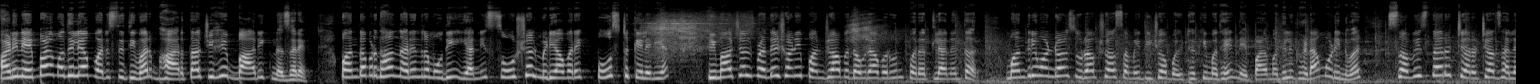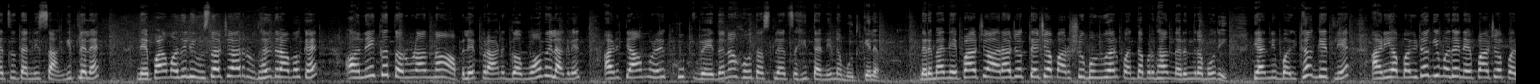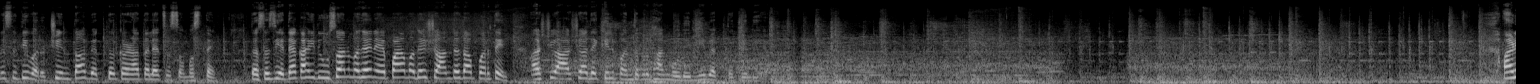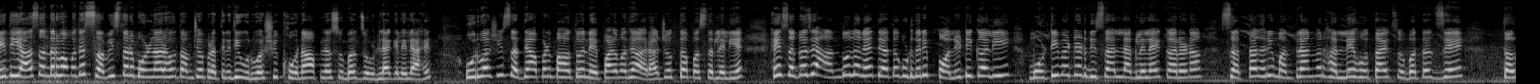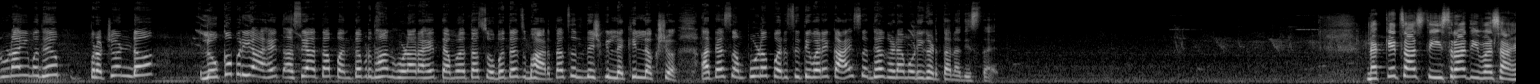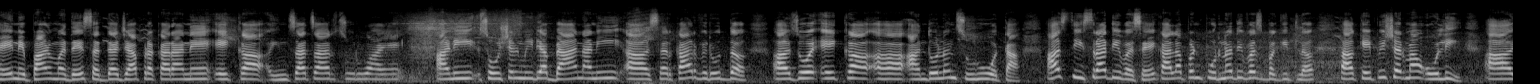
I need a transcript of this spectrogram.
आणि नेपाळमधील या परिस्थितीवर भारताचीही बारीक नजर आहे. पंतप्रधान नरेंद्र मोदी यांनी सोशल मीडियावर एक पोस्ट केलेली आहे. हिमाचल प्रदेश आणि पंजाब दौऱ्यावरून परतल्यानंतर मंत्रिमंडळ सुरक्षा समितीच्या बैठकीमध्ये नेपाळमधील घडामोडींवर सविस्तर चर्चा झाल्याचं त्यांनी सांगितलेलं आहे. नेपाळमधील हिंसाचार हृदयद्रावक आहे. अनेक तरुणांना आपले प्राण गमवावे लागलेत आणि त्यामुळे खूप वेदना होत असल्याचंही त्यांनी नमूद केलं. दरम्यान नेपाळच्या अराजकतेच्या पार्श्वभूमीवर पंतप्रधान नरेंद्र मोदी यांनी बैठक घेतली आहे आणि या बैठकीमध्ये नेपाळच्या परिस्थितीवर चिंता व्यक्त करण्यात आल्याचं समजतंय. तसंच येत्या काही दिवसांमध्ये नेपाळमध्ये शांतता परतेल अशी आशा देखील पंतप्रधान मोदींनी व्यक्त केली आहे. आणि ती या संदर्भामध्ये सविस्तर बोलणार आहोत. आमच्या प्रतिनिधी उर्वशी खोना आपल्यासोबत जोडल्या गेलेल्या आहेत. उर्वशी सध्या आपण पाहतो नेपाळमध्ये अराजकता पसरलेली आहे. हे सगळं जे आंदोलन आहे ते आता कुठेतरी पॉलिटिकली मोटिवेटेड दिसायला लागलेलं आहे. कारण सत्ताधारी मंत्र्यांवर हल्ले होत आहेत. सोबतच जे तरुणाईमध्ये प्रचंड लोकप्रिय आहेत असे आता पंतप्रधान होणार आहेत. त्यामुळे आता सोबतच भारताचं देखील लक्ष. आता संपूर्ण परिस्थितीवर काय सध्या घडामोडी घडताना दिसत आहेत नक्कीच आज तिसरा दिवस आहे नेपाळमध्ये. सध्या ज्या प्रकाराने एक हिंसाचार सुरू आहे आणि सोशल मीडिया बॅन आणि सरकार सरकारविरुद्ध जो एक आंदोलन सुरू होता. आज तिसरा दिवस आहे. काल आपण पूर्ण दिवस बघितलं. के पी शर्मा ओली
